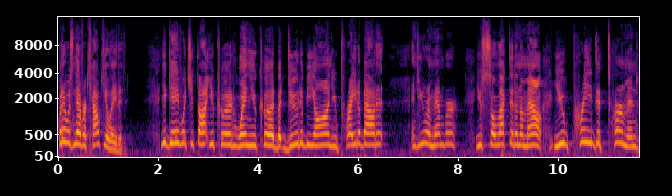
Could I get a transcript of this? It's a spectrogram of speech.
but it was never calculated. You gave what you thought you could when you could, but due to Beyond, you prayed about it. And do you remember? You selected an amount. You predetermined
